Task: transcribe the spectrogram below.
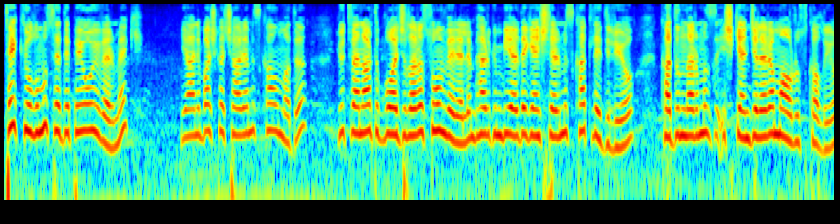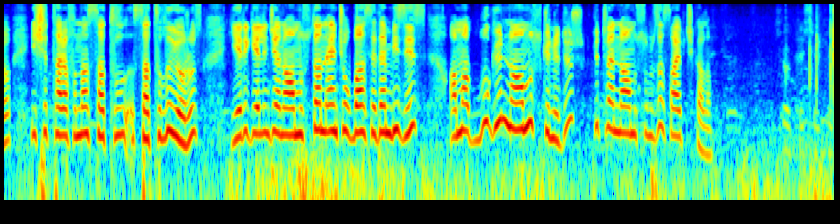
tek yolumuz HDP'ye oy vermek. Yani başka çaremiz kalmadı. Lütfen artık bu acılara son verelim. Her gün bir yerde gençlerimiz katlediliyor. Kadınlarımız işkencelere maruz kalıyor. İşi tarafından satıl, satılıyoruz. Yeri gelince namustan en çok bahseden biziz. Ama bugün namus günüdür. Lütfen namusumuza sahip çıkalım. Çok teşekkür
